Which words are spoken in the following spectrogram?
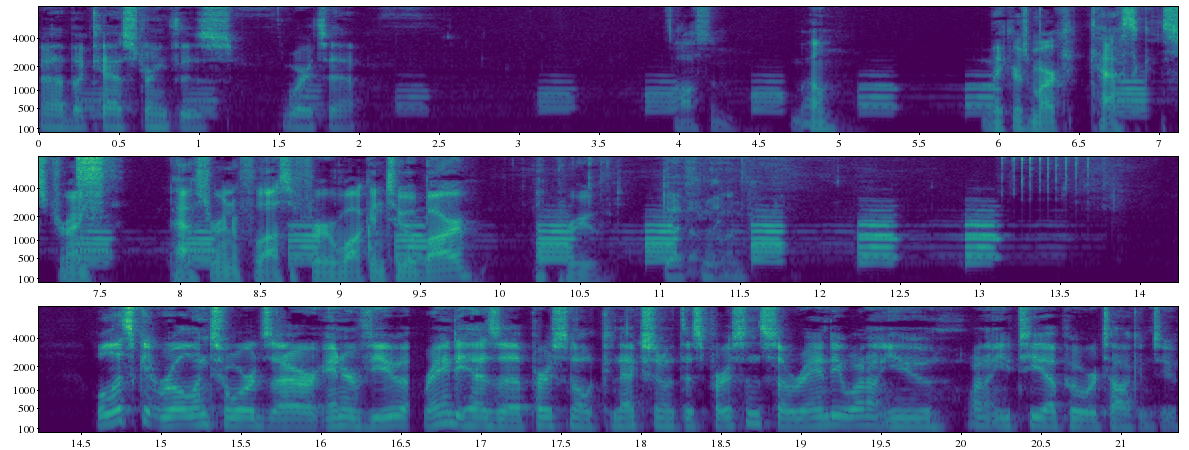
uh, but cask strength is where it's at. Awesome. Well, Maker's Mark, cask strength, pastor and a philosopher walk into a bar, approved. Definitely. Well, let's get rolling towards our interview. Randy has a personal connection with this person, so Randy, why don't you why don't you tee up who we're talking to?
